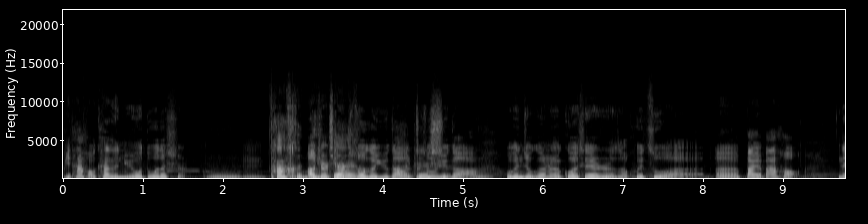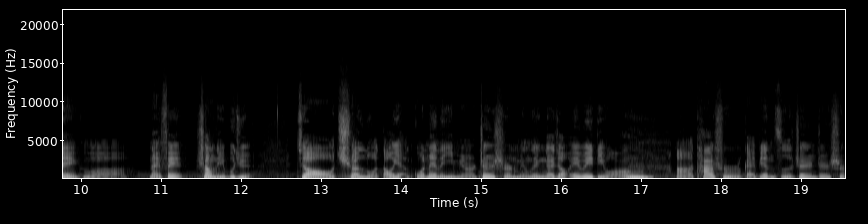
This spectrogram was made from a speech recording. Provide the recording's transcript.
比她好看的女优多的是。嗯，嗯，他很哦，这这做个预告，这做个预告啊。嗯。我跟九哥呢，过些日子会做呃八月八号那个乃飞上的一部剧，叫《全裸导演》，国内的艺名，真实的名字应该叫《AV 帝王》嗯。啊，它是改编自真人真事，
